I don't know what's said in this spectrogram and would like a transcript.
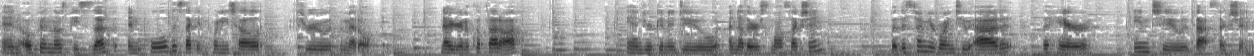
and open those pieces up and pull the second ponytail through the middle. Now you're going to clip that off and you're going to do another small section, but this time you're going to add the hair into that section.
